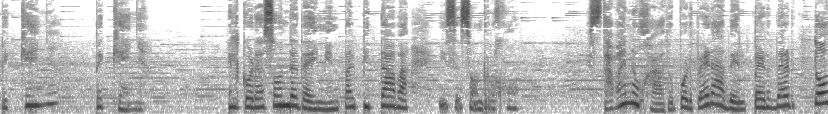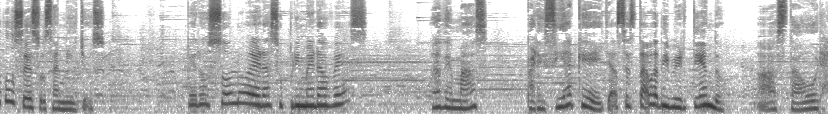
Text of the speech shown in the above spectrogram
pequeña, pequeña. El corazón de Damien palpitaba y se sonrojó. Estaba enojado por ver a Adele perder todos esos anillos. Pero solo era su primera vez. Además, parecía que ella se estaba divirtiendo, hasta ahora.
